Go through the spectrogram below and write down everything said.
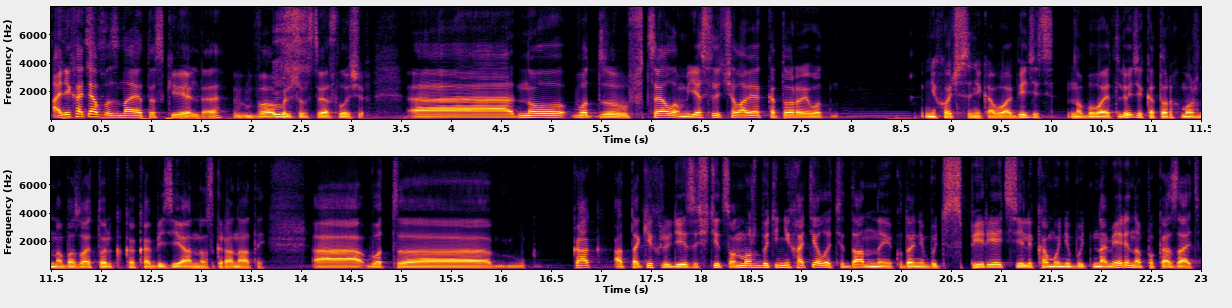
они хотя бы знают SQL, да, в большинстве случаев. Э, но вот в целом, если человек, который вот не хочется никого обидеть, но бывают люди, которых можно обозвать только как обезьяна с гранатой. А, вот а, как от таких людей защититься. Он, может быть, и не хотел эти данные куда-нибудь спереть или кому-нибудь намеренно показать,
